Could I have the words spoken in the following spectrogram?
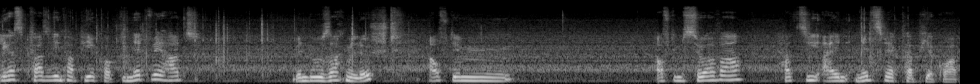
leerst quasi den Papierkorb. Die Netware hat, wenn du Sachen löscht, auf dem, auf dem Server hat sie ein Netzwerkpapierkorb.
